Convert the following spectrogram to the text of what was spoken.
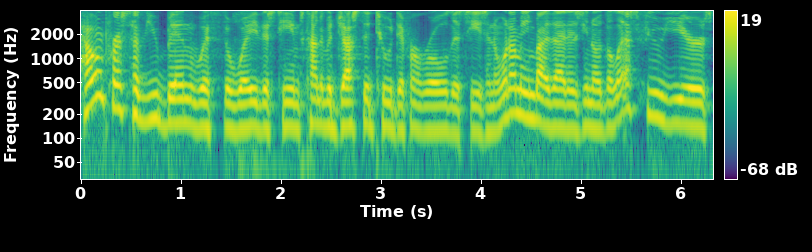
How impressed have you been with the way this team's kind of adjusted to a different role this season? And what I mean by that is, you know, the last few years,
